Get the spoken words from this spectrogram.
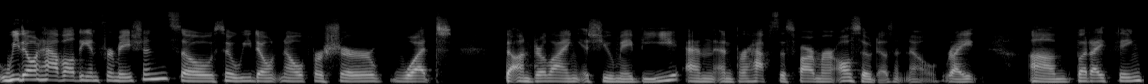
we don't have all the information so so we don't know for sure what the underlying issue may be and and perhaps this farmer also doesn't know right? Um but i think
